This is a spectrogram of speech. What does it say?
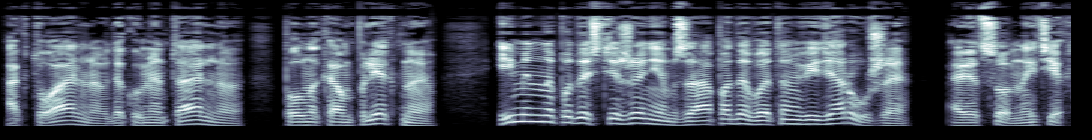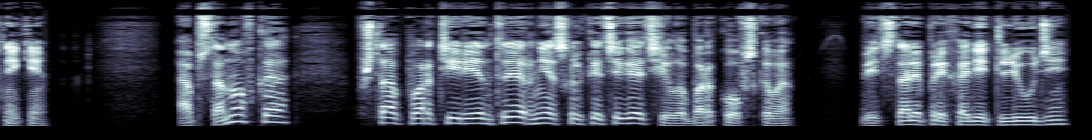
актуальную, документальную, полнокомплектную, именно по достижениям Запада в этом виде оружия, авиационной техники. Обстановка в штаб-квартире НТР несколько тяготила Барковского, ведь стали приходить люди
